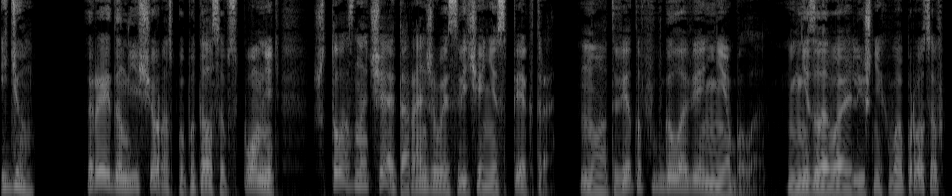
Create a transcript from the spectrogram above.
Идем!» Рейден еще раз попытался вспомнить, что означает оранжевое свечение спектра, но ответов в голове не было. Не задавая лишних вопросов,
